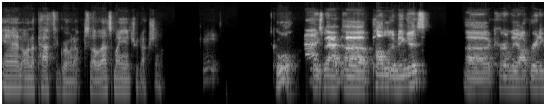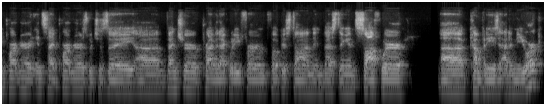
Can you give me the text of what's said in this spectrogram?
and on a path to grown up. So that's my introduction. Great. Cool. Thanks, Matt. Uh, Pablo Dominguez, uh, currently operating partner at Insight Partners, which is a uh, venture private equity firm focused on investing in software uh, companies out of New York.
